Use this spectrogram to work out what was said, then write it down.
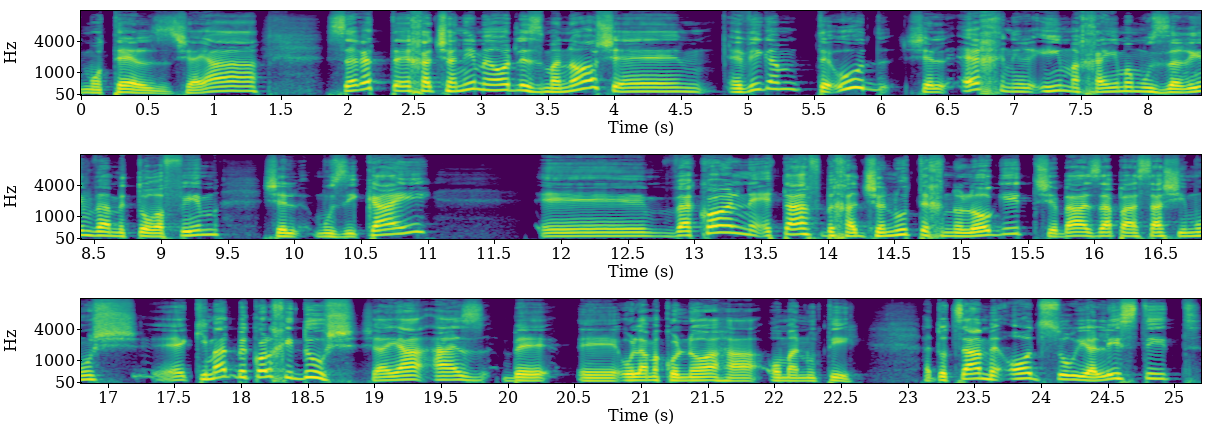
מוטלס, שהיה סרט אה, חדשני מאוד לזמנו, שהביא גם תיעוד של איך נראים החיים המוזרים והמטורפים של מוזיקאי. אה, והכל נעטף בחדשנות טכנולוגית, שבה זאפה עשה שימוש אה, כמעט בכל חידוש שהיה אז בעולם הקולנוע האומנותי. התוצאה מאוד סוריאליסטית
